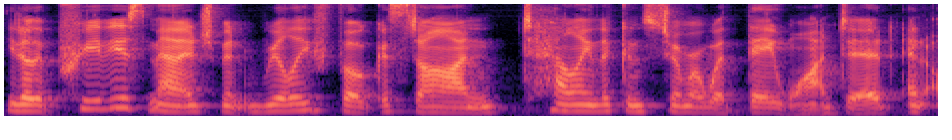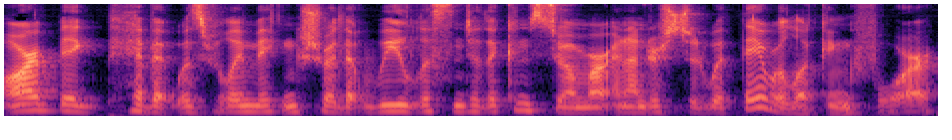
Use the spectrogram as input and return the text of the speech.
You know, the previous management really focused on telling the consumer what they wanted. And our big pivot was really making sure that we listened to the consumer and understood what they were looking for.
